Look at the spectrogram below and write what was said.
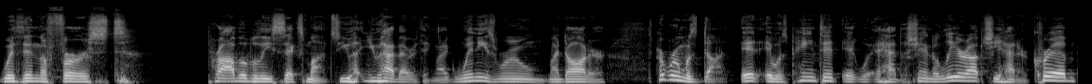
within the first probably six months. You you have everything. Like Winnie's room, my daughter, her room was done. It it was painted. It, it had the chandelier up. She had her crib.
